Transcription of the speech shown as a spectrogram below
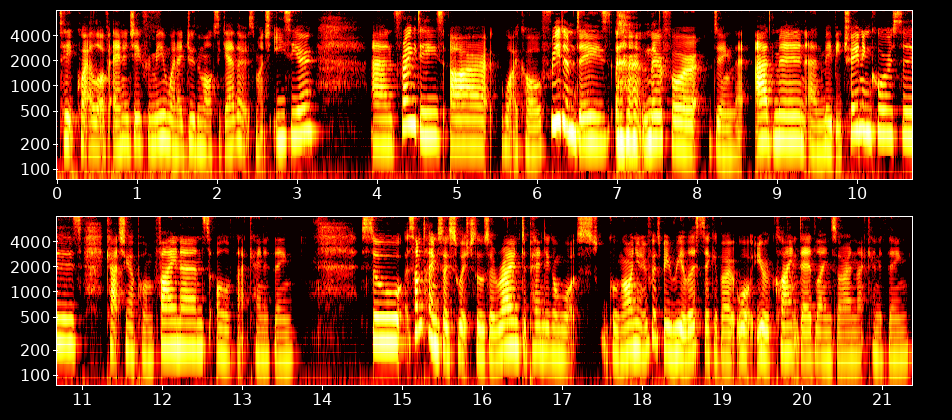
take quite a lot of energy for me. When I do them all together, it's much easier. And Fridays are what I call freedom days, and therefore doing the admin and maybe training courses, catching up on finance, all of that kind of thing. So sometimes I switch those around depending on what's going on. You know, you've got to be realistic about what your client deadlines are and that kind of thing.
